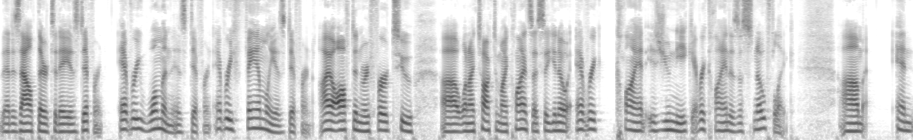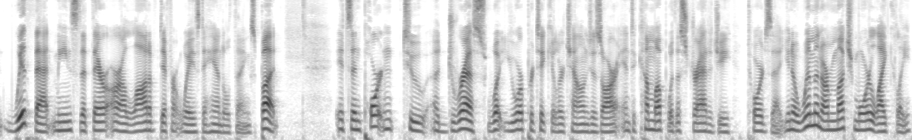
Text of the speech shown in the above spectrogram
that is out there today is different. Every woman is different. Every family is different. I often refer to, uh, when I talk to my clients, I say, you know, every client is unique. Every client is a snowflake. Um, and with that means that there are a lot of different ways to handle things. But it's important to address what your particular challenges are and to come up with a strategy towards that. You know, women are much more likely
